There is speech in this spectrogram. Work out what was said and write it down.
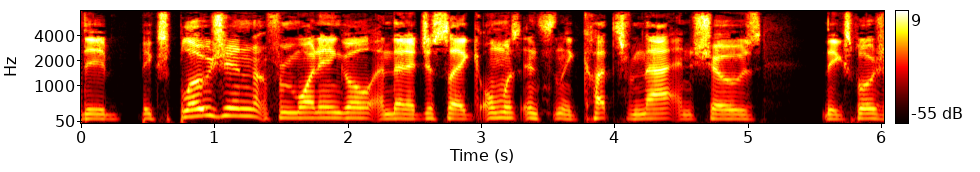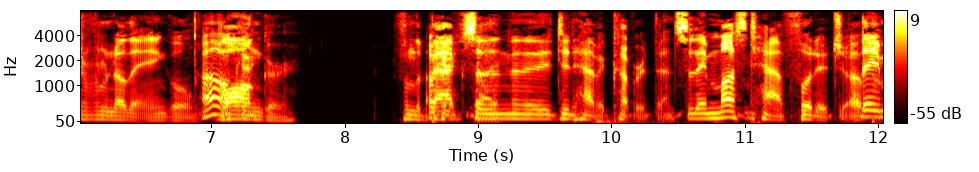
the explosion from one angle, and then it just like almost instantly cuts from that and shows the explosion from another angle, Oh, okay. longer from the Okay, back so then they did have it covered then. So they must have footage of they whoever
